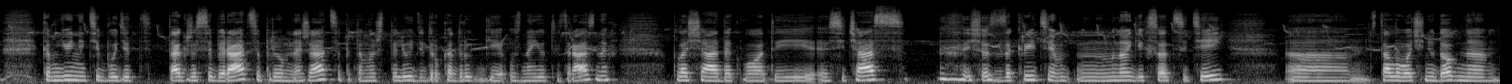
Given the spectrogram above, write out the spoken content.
комьюнити будет также собираться, приумножаться, потому что люди друг о друге узнают из разных площадок. Вот, и сейчас еще с закрытием многих соцсетей э, стало очень удобно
